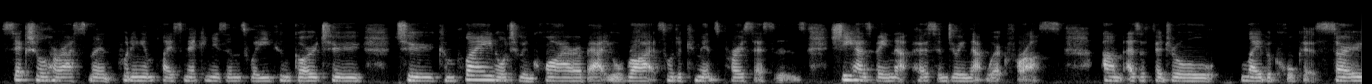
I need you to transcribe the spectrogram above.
sexual harassment, putting in place mechanisms where you can go to to complain or to inquire about your rights or to commence processes. She has been that person doing that work for us um, as a federal Labor caucus. So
